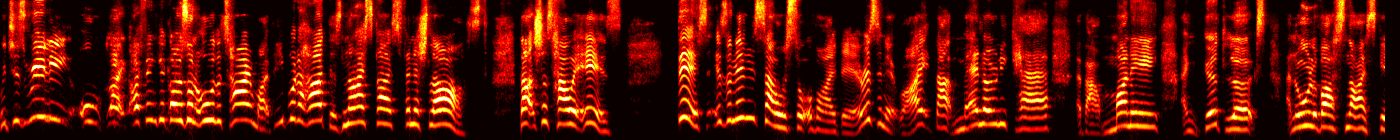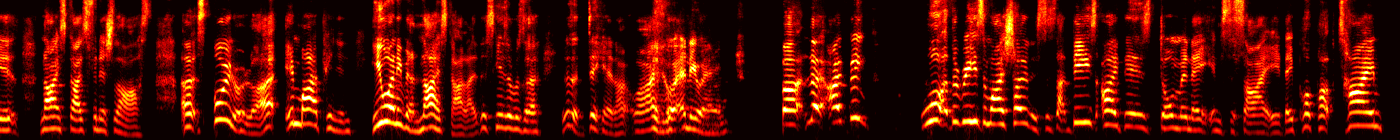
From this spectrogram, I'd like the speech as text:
Which is really all like I think it goes on all the time, right? People have heard this nice guys finish last. That's just how it is. This is an incel sort of idea, isn't it? Right? That men only care about money and good looks, and all of us nice guys, nice guys finish last. Uh, spoiler alert! In my opinion, he wasn't even a nice guy. Like this geezer was a he was a dickhead. I thought anyway. But look, I think what the reason why I show this is that these ideas dominate in society. They pop up time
